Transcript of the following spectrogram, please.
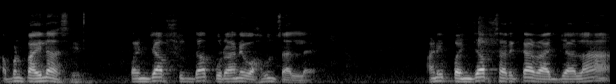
आपण पाहिलं असेल पंजाबसुद्धा पुराने वाहून चाललं आहे आणि पंजाबसारख्या राज्याला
